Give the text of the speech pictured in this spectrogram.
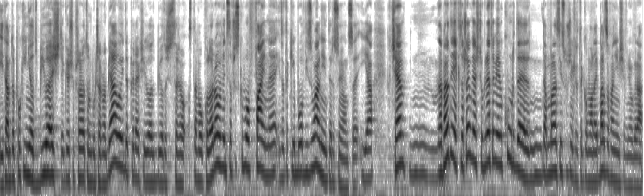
I tam dopóki nie odbiłeś jakiegoś obszaru, to on był czarno-biały i dopiero jak się go odbiło, to się stawał, stawał kolorowy, więc to wszystko było fajne i to takie było wizualnie interesujące. I ja chciałem, mm, naprawdę jak zacząłem grać w tę grę, to miałem, kurde, tam balans niesłusznie krytykowana i bardzo fajnie mi się w nią gra.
